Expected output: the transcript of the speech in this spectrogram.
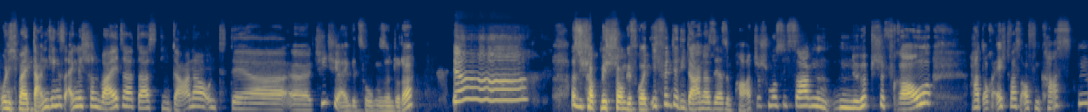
Und ich meine, dann ging es eigentlich schon weiter, dass die Dana und der äh, Chichi eingezogen sind, oder? Ja, Also ich habe mich schon gefreut. Ich finde ja die Dana sehr sympathisch, muss ich sagen. Eine hübsche Frau, hat auch echt was auf dem Kasten,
